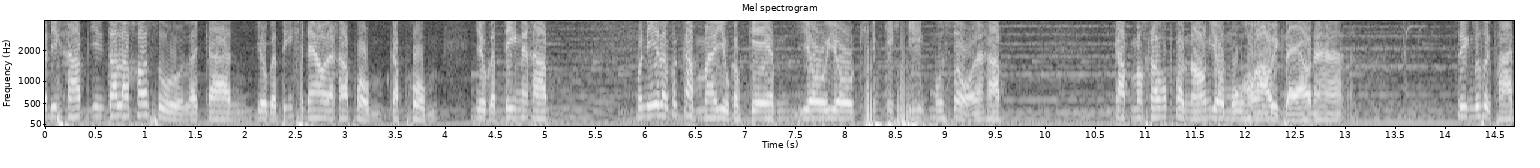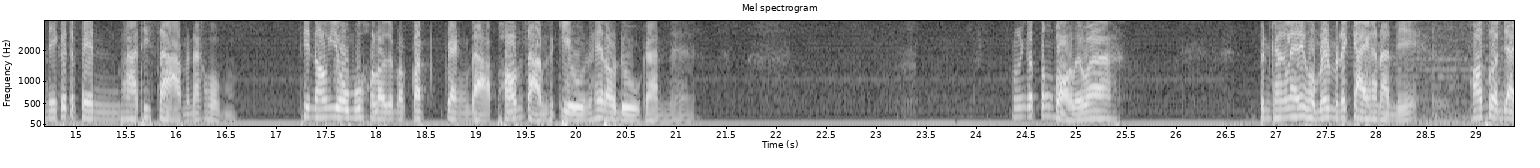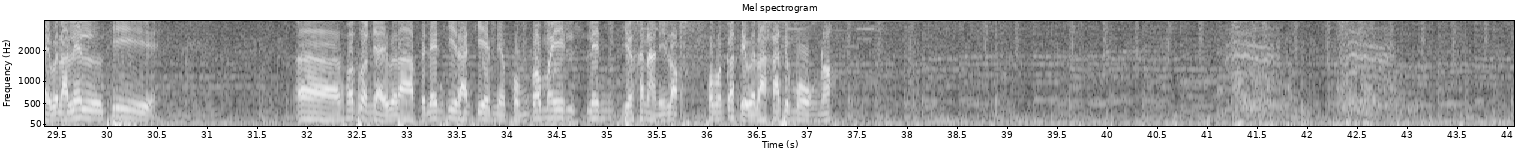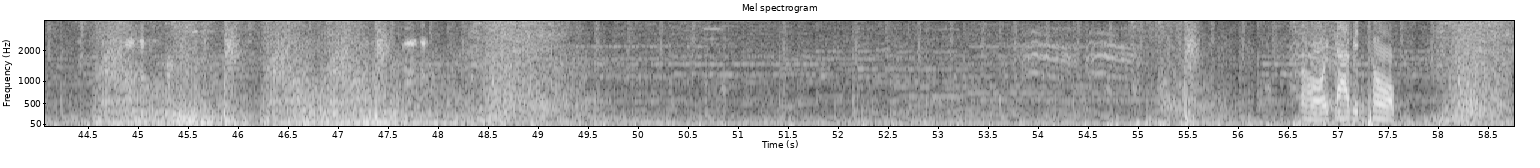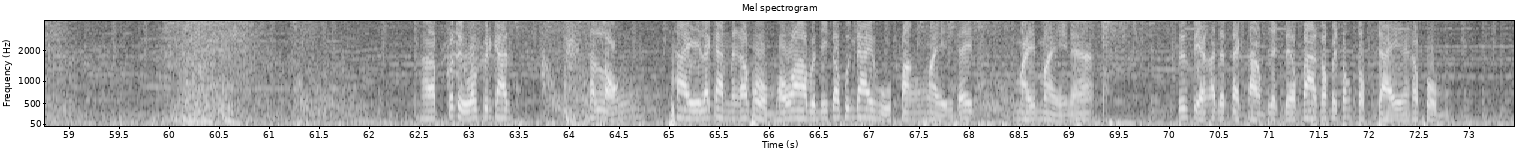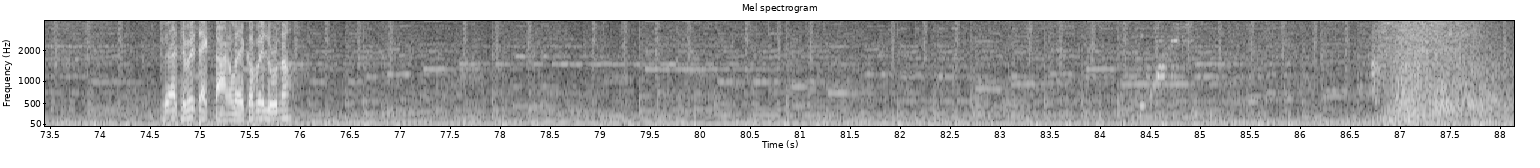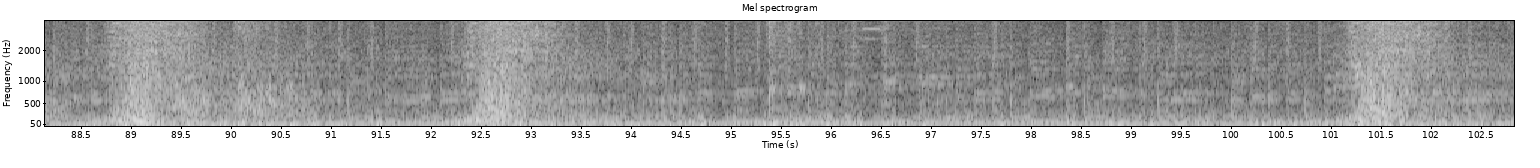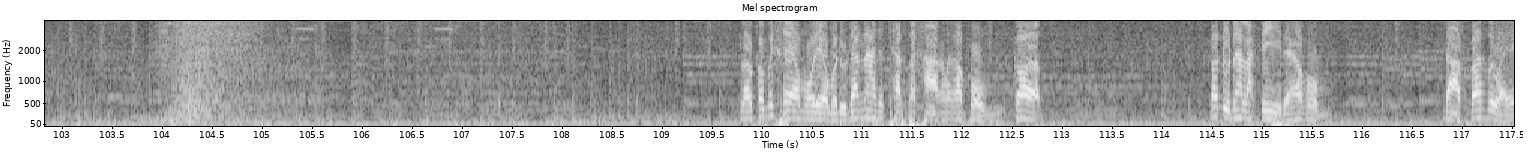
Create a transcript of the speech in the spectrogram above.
สวัสดีครับ ยินดีต้อนรับเข้าสู่รายการโยกติ้งชาแนลนะครับผมกับผมโยกติ้งนะครับ วันนี้เราก็กลับมาอยู่กับเกมโยโยเคนเกคิมูโซนะครับ กลับมาพบกับน้องโยมุของเราอีกแล้วนะฮะซึ่งรู้สึกพาร์ทนี้ก็จะเป็นพาร์ทที่สามนะครับผม ที่น้องโยมุของเราจะมากัดแกว่งดาบพร้อมสามสกิลให้เราดูกันนะฮะมันก็ต้องบอกเลยว่า เป็นครั้งแรกที่ผมเล่นมาได้ไกลขนาดนี้ เพราะส่วนใหญ่เวลาเล่นที่เอ่อเพราะส่วนใหญ่เวลาไปเล่นที่ร้านเกมเนี่ยผมก็ไม่เล่นเยอะขนาดนี้หรอก เพราะมันก็เสียเวลาค่าชั่วโมงเนาะโอ้โหกาบินโฉบ ครับ ก็ถือว่าเป็นการฉลองชัยแล้วกันนะครับผม เพราะว่าวันนี้ก็เพิ่งได้หูฟังใหม่ได้ใหม่นะฮะ ซึ่งเสียงอาจจะแตกต่างไปจากเดิมบ้างก็ไม่ต้องตกใจนะครับผม หรืออาจจะไม่แตกต่างเลยก็ไม่รู้เนาะ เราก็ไม่เคยเอาโมเดลมาดูด้านหน้าชัดๆสักครั้งนะครับ ผมก็ ก็ดูน่ารักดีนะครับ ผม ดาบก็สวย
